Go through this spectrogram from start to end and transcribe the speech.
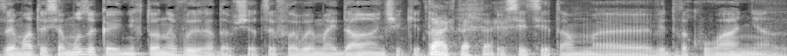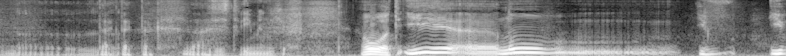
займатися музикою, ніхто не вигадав ще цифрові майданчики, так, там, так, так. і всі ці там відрахування так, так, так, да. зі стрімінгів. От, І ну, і, і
